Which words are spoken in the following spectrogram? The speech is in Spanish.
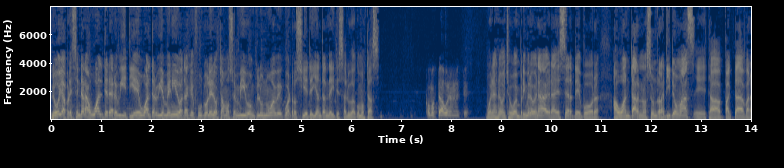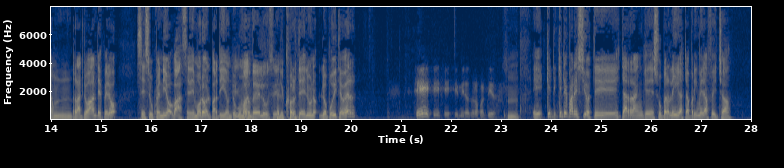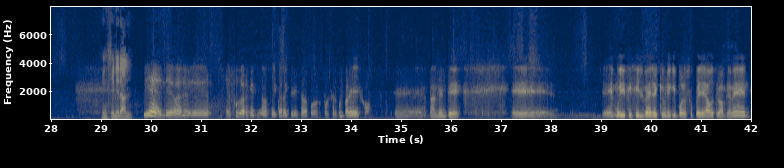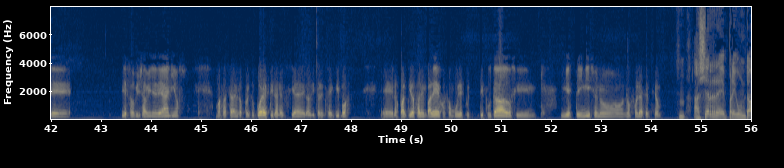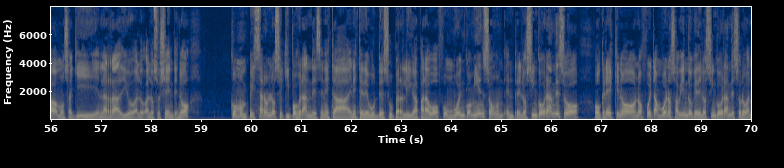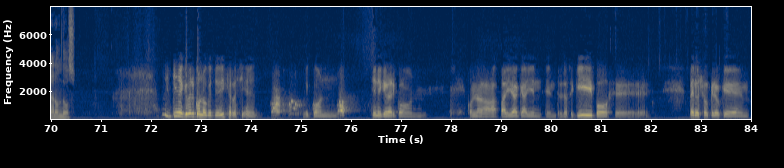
Lo voy a presentar a Walter Herbiti. ¿eh? Walter, bienvenido a Ataque Futbolero. Estamos en vivo en Club 947. Y Antandey te saluda. ¿Cómo estás? ¿Cómo estás? Buenas noches. Buenas noches. Bueno, primero que nada agradecerte por aguantarnos un ratito más. Eh, estaba pactada para un rato antes, pero se suspendió. Va, se demoró el partido en Tucumán. El corte de luz, sí. El corte de luz. ¿Lo pudiste ver? Sí, sí, sí, sí, miro todos los partidos. Mm. Eh, ¿qué, te, ¿Qué te pareció este, este arranque de Superliga, esta primera fecha? En general. Bien, eh, bueno, eh, el fútbol argentino se caracteriza por, por ser muy parejo. Eh, realmente eh, es muy difícil ver que un equipo lo supere a otro ampliamente. Y eso ya viene de años, más allá de los presupuestos y las necesidades de los diferentes equipos. Eh, los partidos salen parejos, son muy dispu- disputados y, y este inicio no, no fue la excepción. Mm. Ayer eh, preguntábamos aquí en la radio a, lo- a los oyentes, ¿no? ¿Cómo empezaron los equipos grandes en esta en este debut de Superliga? ¿Para vos fue un buen comienzo en- entre los cinco grandes o, crees que no, no fue tan bueno sabiendo que de los cinco grandes solo ganaron dos? Tiene que ver con lo que te dije recién. Eh, con Tiene que ver con, con la paridad que hay en- entre los equipos. eh, pero yo creo que,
